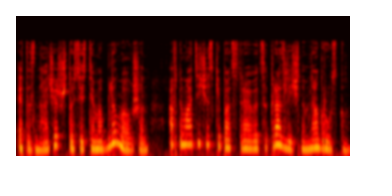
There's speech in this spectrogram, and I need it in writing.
Это значит, что система Blue Motion автоматически подстраивается к различным нагрузкам.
